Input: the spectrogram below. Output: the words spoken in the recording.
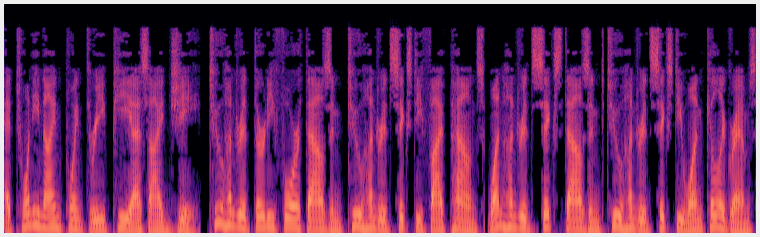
at 29.3 psig, 234,265 pounds, 106,261 kilograms.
